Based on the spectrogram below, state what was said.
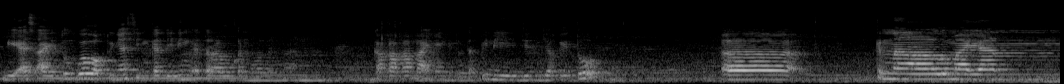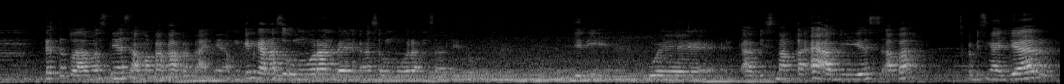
di SA itu gue waktunya singkat jadi nggak terlalu kenal dengan kakak-kakaknya gitu. Tapi di jenjak itu eh, kenal lumayan deket lah maksudnya sama kakak-kakaknya. Mungkin karena seumuran banyak yang seumuran saat itu. Jadi gue abis makan eh abis apa? Abis ngajar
